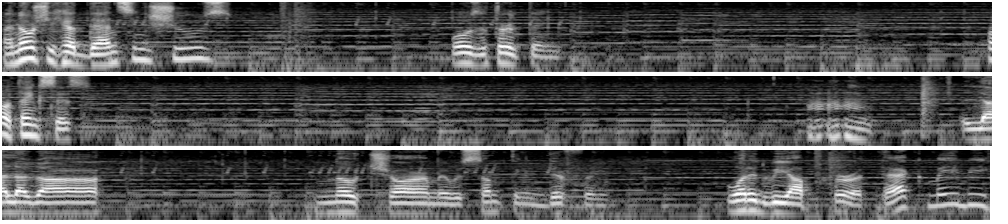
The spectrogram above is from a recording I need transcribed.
I know she had dancing shoes. What was the third thing? Oh thanks sis. La la la no charm, it was something different. What did we up her attack, maybe?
